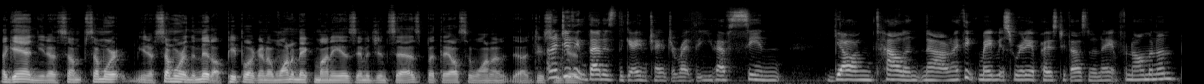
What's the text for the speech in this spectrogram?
again, you know, some somewhere you know somewhere in the middle. People are going to want to make money, as Imogen says, but they also want to uh, do. And some I do good. think that is the game changer, right? That you have seen young talent now, and I think maybe it's really a post 2008 phenomenon,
